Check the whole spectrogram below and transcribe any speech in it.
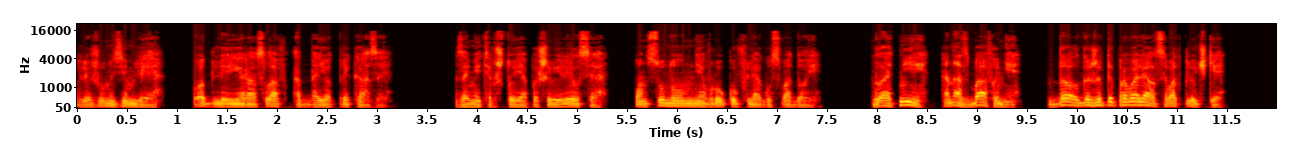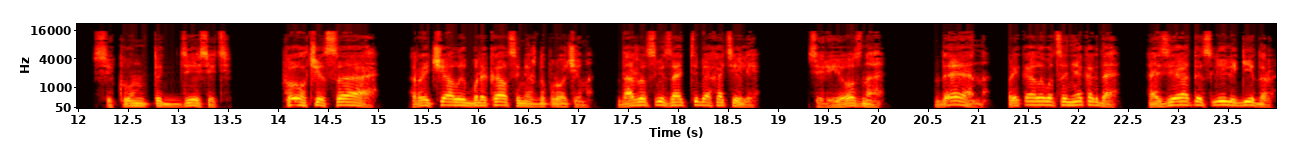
Лежу на земле. Подле Ярослав отдает приказы. Заметив, что я пошевелился, он сунул мне в руку флягу с водой. «Глотни, она с бафами. Долго же ты провалялся в отключке?» «Секунд десять. Полчаса!» Рычал и брыкался, между прочим. Даже связать тебя хотели. Серьезно? Дэн, прикалываться некогда. Азиаты слили гидр.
